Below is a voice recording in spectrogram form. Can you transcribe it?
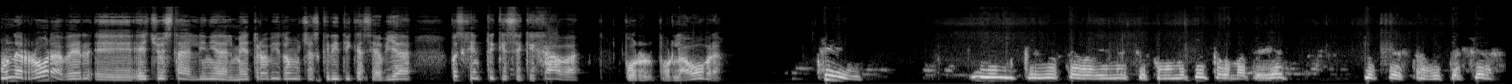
un error haber eh, hecho esta línea del metro. Ha habido muchas críticas y había pues gente que se quejaba por, por la obra. Sí, que no estaba bien hecho, como me siento el material, no que estaba tercera.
